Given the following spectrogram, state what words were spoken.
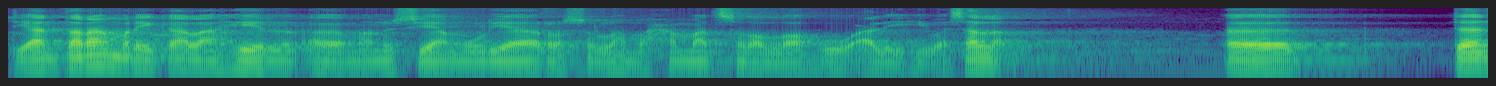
di antara mereka lahir uh, manusia mulia Rasulullah Muhammad Sallallahu Alaihi Wasallam. dan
